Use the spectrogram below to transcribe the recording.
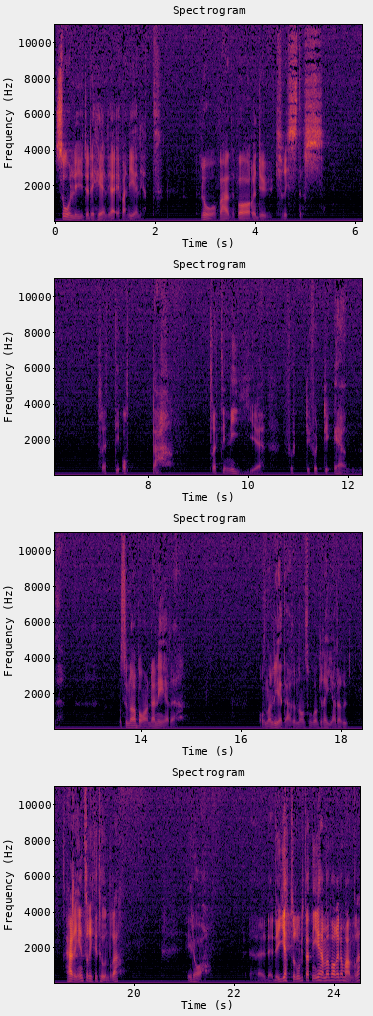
Så lyder det heliga evangeliet. Lovad vare du, Kristus. 38, 39, 40, 41. Och så några barn där nere. Och någon ledare, någon som går och grejar där ute. Här är inte riktigt hundra idag. Eh, det är jätteroligt att ni är här, men var är de andra?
